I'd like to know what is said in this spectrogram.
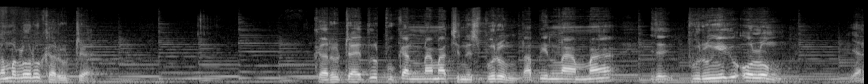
Nomor loro Garuda Garuda itu bukan nama jenis burung tapi nama burung itu olong ya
